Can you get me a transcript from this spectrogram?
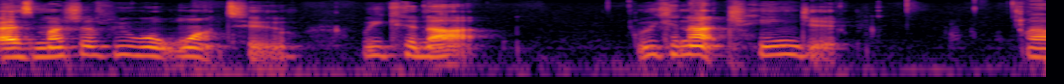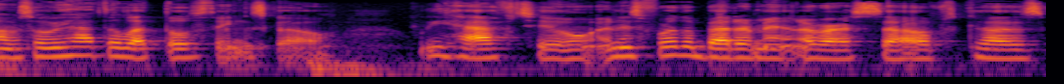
as much as we would want to. We cannot. We cannot change it. Um, so we have to let those things go. We have to. And it's for the betterment of ourselves because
